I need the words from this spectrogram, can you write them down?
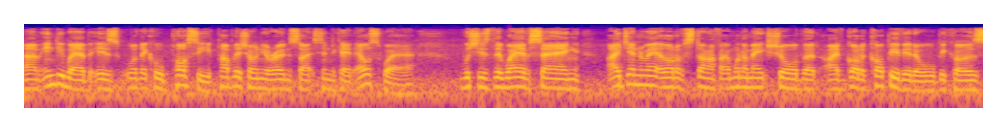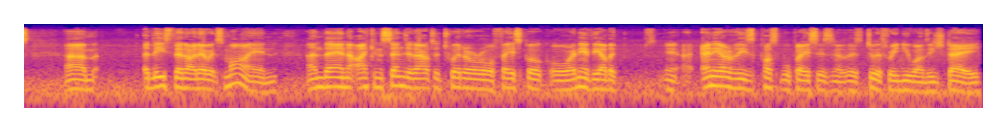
um, IndieWeb is what they call Posse: publish on your own site, syndicate elsewhere, which is the way of saying I generate a lot of stuff. I want to make sure that I've got a copy of it all because um, at least then I know it's mine, and then I can send it out to Twitter or Facebook or any of the other you know, any of these possible places. You know, there's two or three new ones each day.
